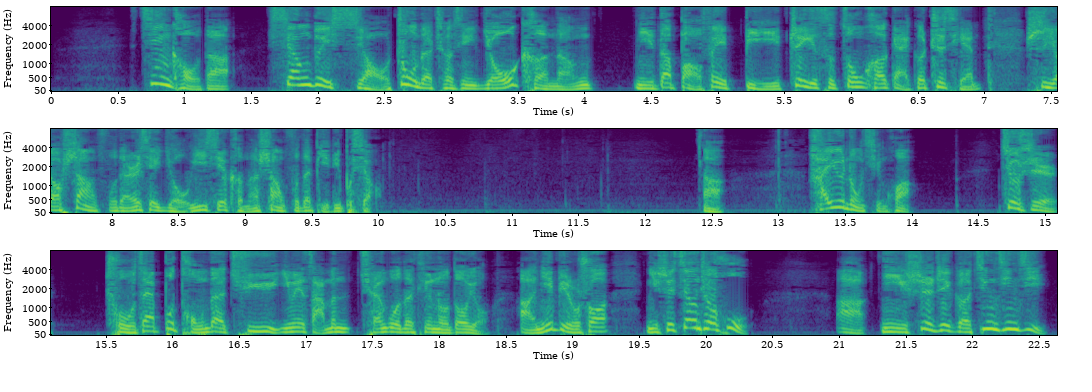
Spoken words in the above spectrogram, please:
进口的。相对小众的车型，有可能你的保费比这一次综合改革之前是要上浮的，而且有一些可能上浮的比例不小。啊，还有一种情况，就是处在不同的区域，因为咱们全国的听众都有啊。你比如说你是江浙沪，啊，你是这个京津冀，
